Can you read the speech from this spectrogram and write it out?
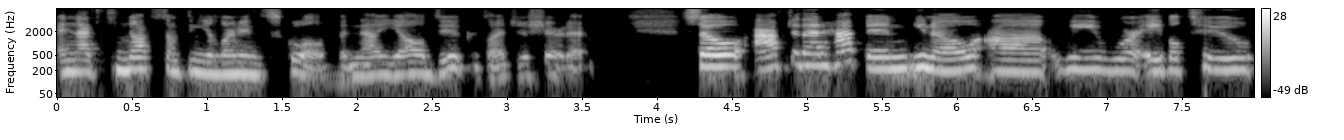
And that's not something you learn in school, but now y'all do because I just shared it. So after that happened, you know, uh, we were able to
